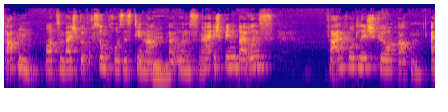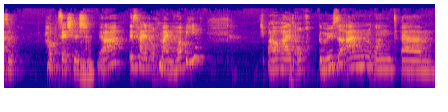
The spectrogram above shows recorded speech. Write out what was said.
Garten war zum Beispiel auch so ein großes Thema mhm. bei uns. Ne? Ich bin bei uns verantwortlich für Garten. Also hauptsächlich. Mhm. Ja, ist halt auch mein Hobby. Ich baue halt auch Gemüse an und ähm,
